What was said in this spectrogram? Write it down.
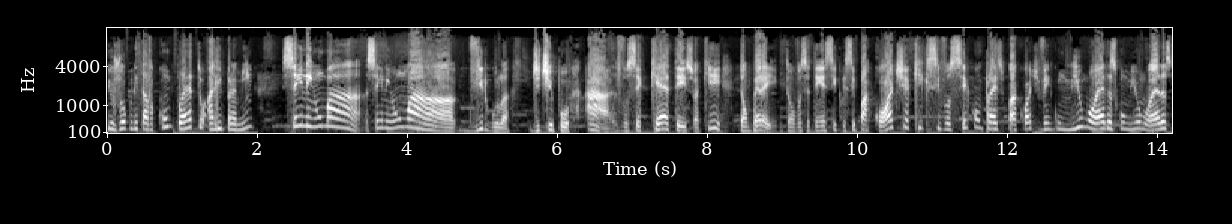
e o jogo ele tava completo ali pra mim, sem nenhuma, sem nenhuma vírgula de tipo, ah, você quer ter isso aqui? Então peraí, então você tem esse, esse pacote aqui que se você comprar esse pacote vem com mil moedas, com mil moedas,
